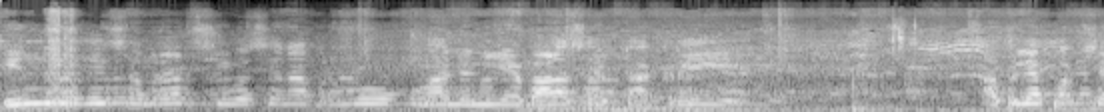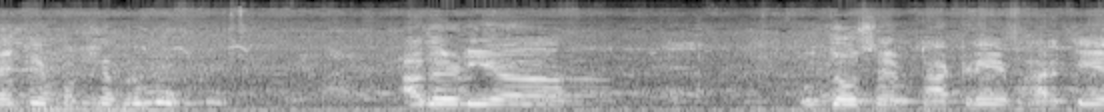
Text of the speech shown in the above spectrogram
हिंदू सम्राट शिवसेना प्रमुख माननीय बाळासाहेब ठाकरे आपल्या पक्षाचे पक्षप्रमुख आदरणीय उद्धवसाहेब ठाकरे भारतीय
